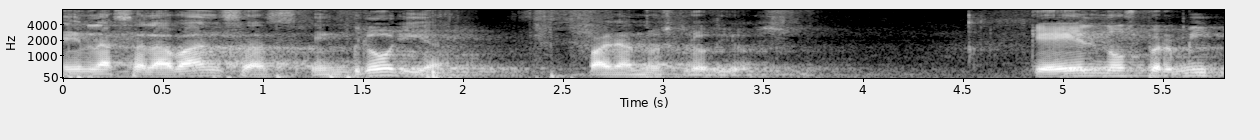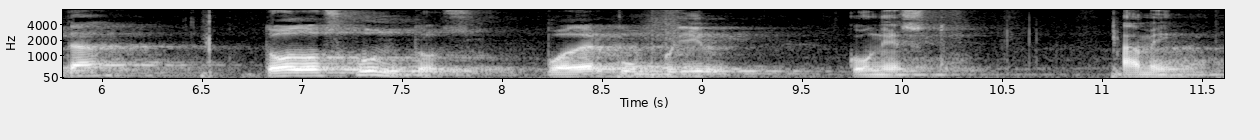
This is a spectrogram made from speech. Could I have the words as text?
en las alabanzas en gloria para nuestro Dios. Que Él nos permita todos juntos poder cumplir con esto. Amén.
